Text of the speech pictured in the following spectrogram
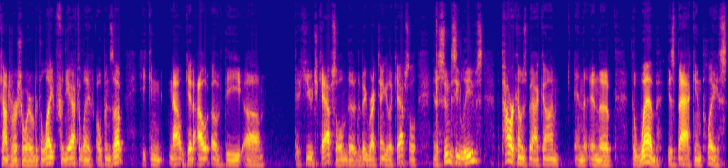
controversial, whatever. But the light for the afterlife opens up. He can now get out of the um, the huge capsule, the the big rectangular capsule, and as soon as he leaves, the power comes back on, and the and the the web is back in place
